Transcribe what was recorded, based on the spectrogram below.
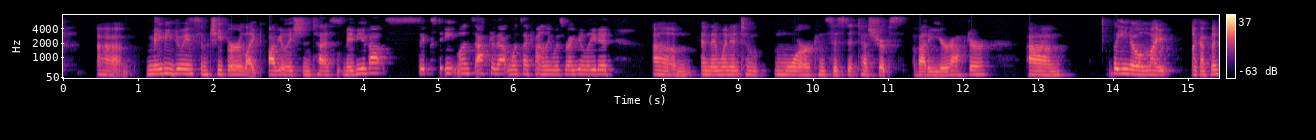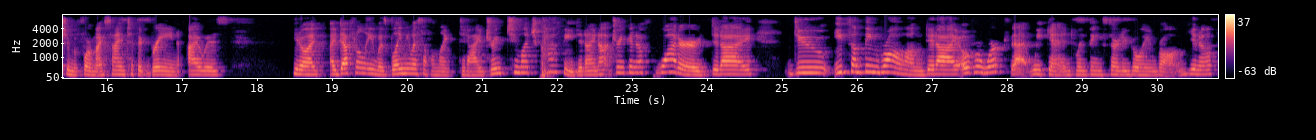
um, maybe doing some cheaper like ovulation tests maybe about six to eight months after that once I finally was regulated um, and then went into more consistent test strips about a year after. Um, but you know, my like I've mentioned before, my scientific brain, I was, you know, I I definitely was blaming myself. I'm like, did I drink too much coffee? Did I not drink enough water? Did I do eat something wrong? Did I overwork that weekend when things started going wrong? You know,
